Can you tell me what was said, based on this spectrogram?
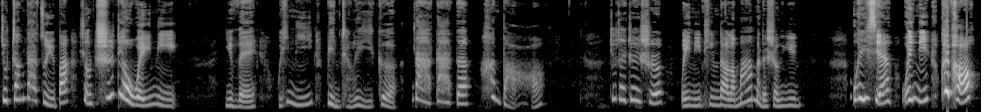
就张大嘴巴想吃掉维尼，因为维尼变成了一个大大的汉堡。就在这时，维尼听到了妈妈的声音：“危险！维尼，快跑！”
